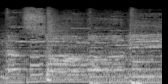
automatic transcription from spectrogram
non sono lì.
